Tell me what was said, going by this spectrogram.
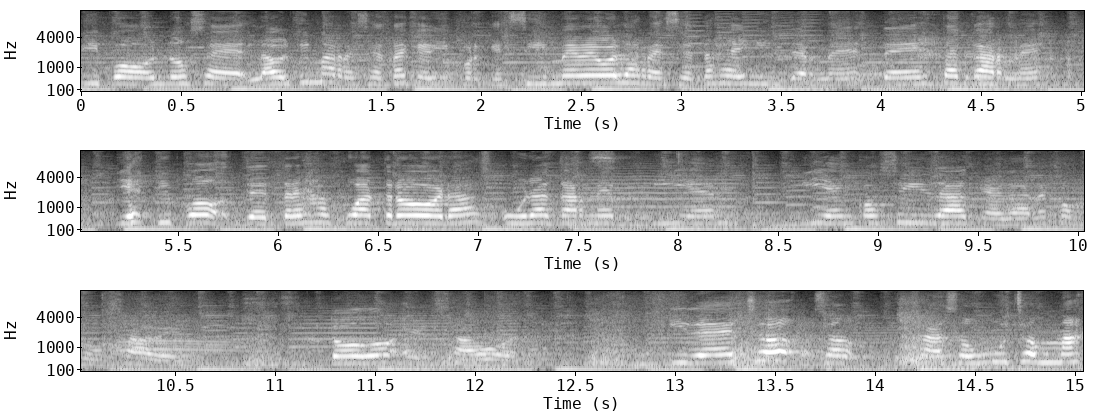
Tipo, no sé, la última receta que vi, porque sí me veo las recetas en internet de esta carne, y es tipo de 3 a 4 horas, una carne bien, bien cocida, que agarre como, ¿sabes? Todo el sabor. Y de hecho, son, o sea, son mucho más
